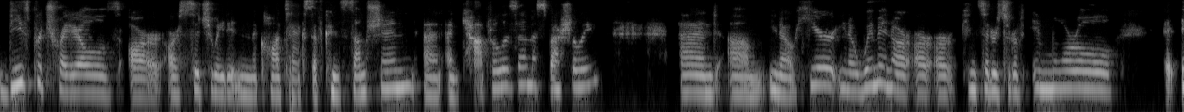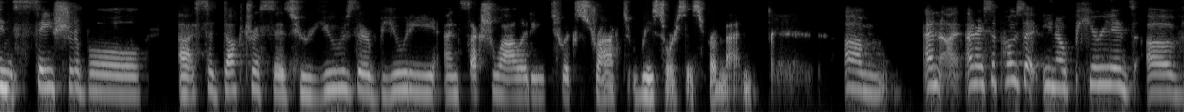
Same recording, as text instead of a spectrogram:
these portrayals are are situated in the context of consumption and, and capitalism especially. And um, you know here you know women are, are, are considered sort of immoral insatiable uh, seductresses who use their beauty and sexuality to extract resources from men. Um, and I, and I suppose that you know periods of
